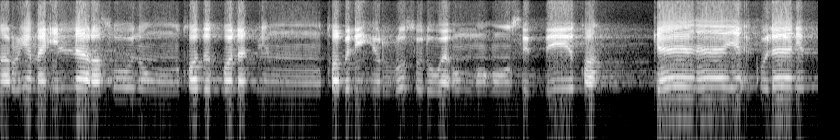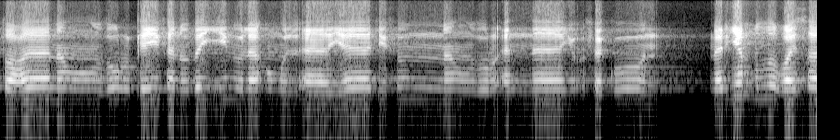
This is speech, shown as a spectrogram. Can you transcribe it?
مريم إلا رسول قد خلت من قبله الرسل وأمه صديقة كانا يأكلان الطعام انظر كيف نبين لهم الآيات ثم انظر أنا يؤفكون Мәрйәм улы Ғайса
